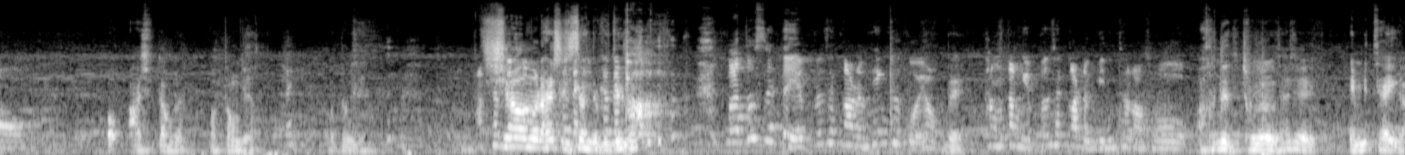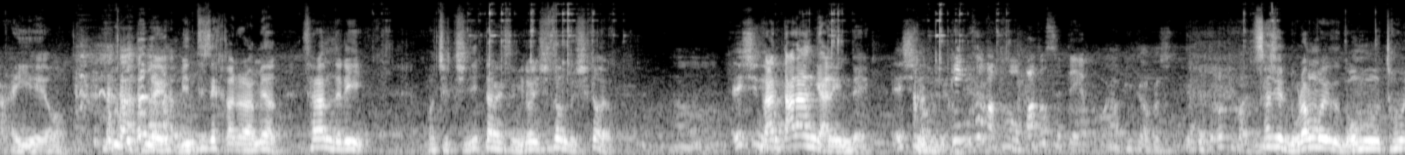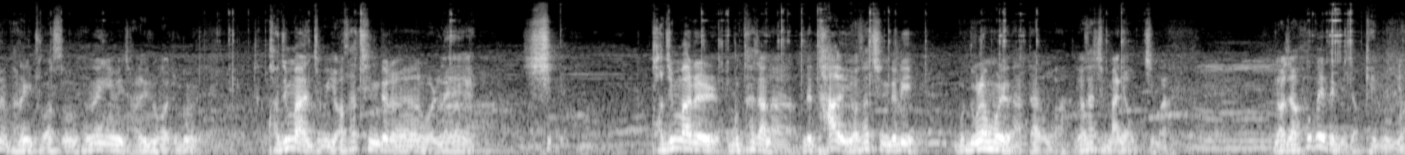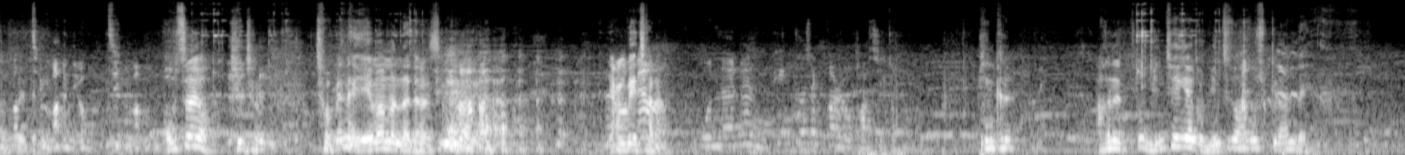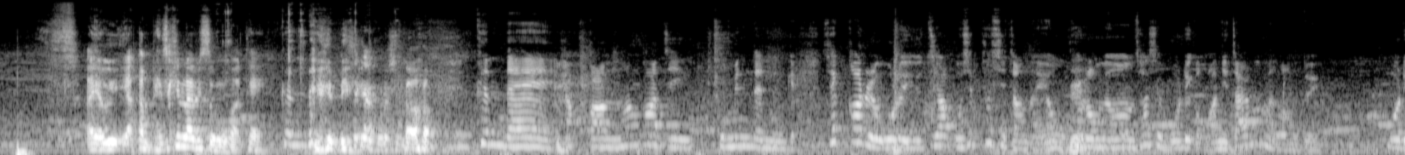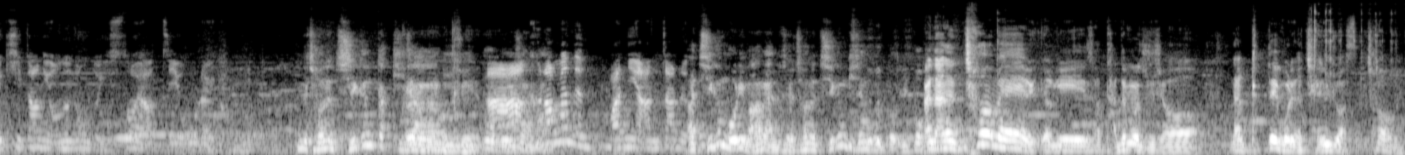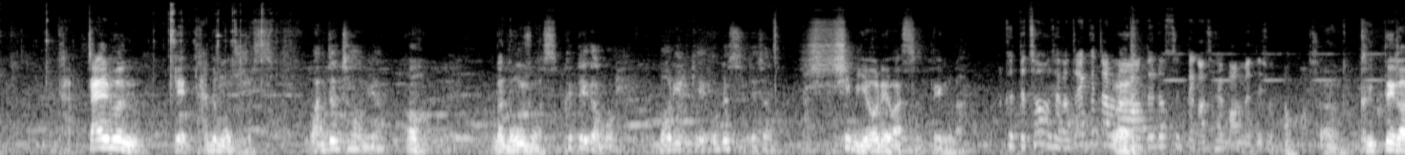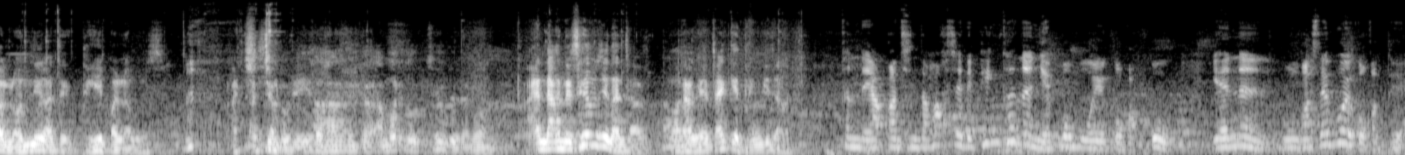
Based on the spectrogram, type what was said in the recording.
어 아쉽다고요? 어떤 게요? 네? 어떤 게? 아, 근데 실험을 빠- 할수 근데- 있었는데 근데 못해서? 빠- 빠졌을 때 예쁜 색깔은 핑크고요. 네. 당장 예쁜 색깔은 민트라서 아 근데 저는 사실 MBTI가 I예요. 근데 민트 색깔을 하면 사람들이 어제 진이 따라해서 이런 시선도 싫어요. 아, 애쉬는 난 따라한 게 아닌데. 애쉬는 그래도 어때요? 핑크가 더 빠졌을 때아 예뻐요. 핑크가 봤을 때 그렇게 사실 노랑머리도 너무 처음에 반응이 좋았어. 선생님이 잘해줘가지고 거짓말 안 치고 여사친들은 원래 시, 거짓말을 못 하잖아. 근데 다 여사친들이 뭐 노랑머리가 낫다는 거야. 여사친 많이 없지만 음, 여자 후배들이죠 개그우먼 후배들 이. 여사친 많이 없지만 없어요 진짜 저 맨날 얘만 만나잖아 승민이랑 양배차랑 그러면 오늘은 핑크 색깔로 가시죠. 핑크? 아 근데 또 민트 얘기하니까 민트도 하고 싶긴 한데 아 여기 약간 베스킨라빈스 온 것 같아 근데 색깔 고르시면 어. 근데 약간 한 가지 고민되는 게 색깔을 오래 유지하고 싶으시잖아요. 네. 그러면 사실 머리가 많이 짧으면 안 돼요. 머리 기장이 어느 정도 있어야지 오래 갑니다. 근데 저는 지금 딱 그러면 기장이 어떻게 해요? 이뻐 보이지 아 않아? 그러면은 많이 안 자르고. 아 지금 머리 마음에 안 드세요? 저는 지금 기장도 또 이뻐 아 보여요. 나는 처음에 여기서 다듬어 주셔 난 그때 머리가 제일 좋았어 처음에 다, 짧은 게 다듬어 주셨어 완전 처음이요? 어 난 너무 좋았어 그때가 뭐 머리 이렇게 올렸을 때죠? 12월에 왔을 때인가 그때 처음 제가 짧게 네. 잘라 드렸을 때가 제일 마음에 드셨다고 하셨어요. 어 그때가 런닝할 때 되게 빨라 보였어 아 진짜로. 아 그러니까 앞머리도 세우고 이러니까. 어. 아, 나 근데 세우진 않잖아 아, 나 맞아요. 그냥 짧게 당기잖아 근데 약간 진짜 확실히 핑크는 예뻐 보일 것 같고 얘는 뭔가 세 보일 것 같아요.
